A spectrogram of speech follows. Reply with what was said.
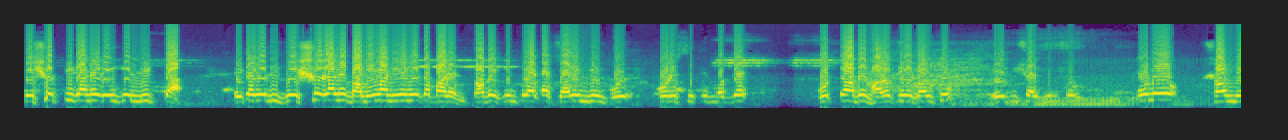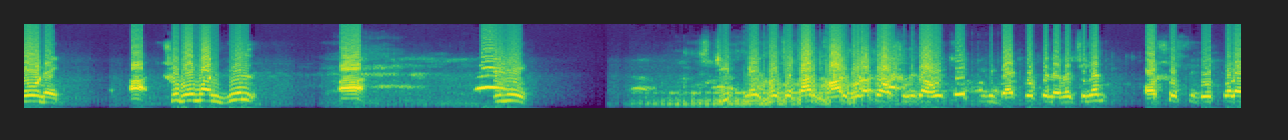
তেষট্টি রানের এই যে লিডটা এটা যদি দেড়শো রানে বাবুমা নিয়ে যেতে পারেন, তবে কিন্তু একটা চ্যালেঞ্জিং পরিস্থিতির মধ্যে করতে হবে ভারতীয় দলকে। এই বিষয়ে কিন্তু কোনো সন্দেহ নেই। আর শুভমন গিল তিনি স্টিপ নেক হয়েছে, তার ঘাড় ঘোরাতে অসুবিধা হচ্ছে তিনি ব্যাট করতে নেমেছিলেন। অস্বস্তি বোধ করা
